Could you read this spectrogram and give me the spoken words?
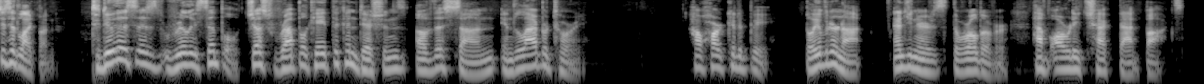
just hit the like button. To do this is really simple. Just replicate the conditions of the sun in the laboratory. How hard could it be? Believe it or not, engineers the world over have already checked that box.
